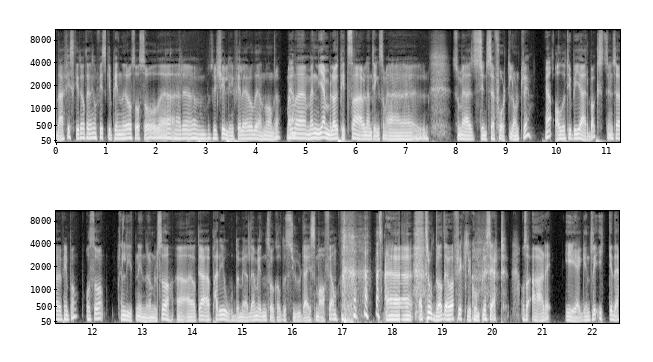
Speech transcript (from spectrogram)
det er fiskegratering og fiskepinner hos oss også, og det er uh, kyllingfileter og det ene med det andre. Men, ja. uh, men, hjemmelagd pizza er vel en ting som jeg, som jeg syns jeg får til ordentlig. Ja. Alle typer gjærbakst syns jeg er fint på. Og så en liten innrømmelse, da, er at jeg er periodemedlem i den såkalte surdeigsmafiaen. Eh, jeg trodde at det var fryktelig komplisert, og så er det egentlig ikke det.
